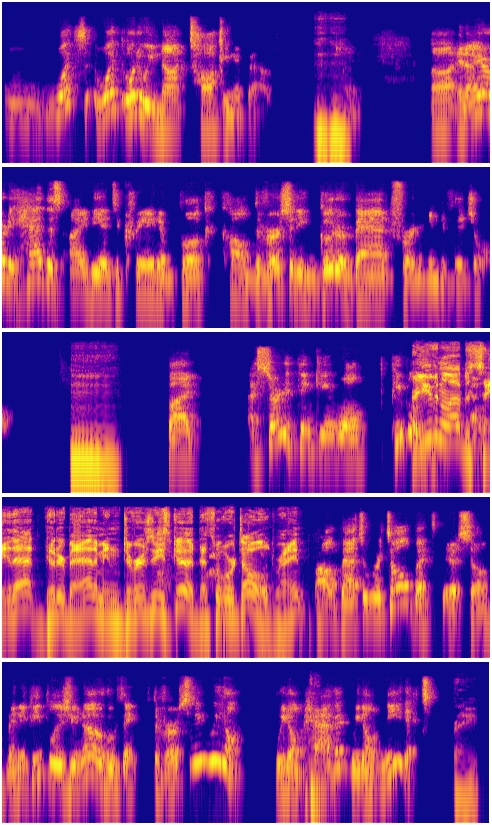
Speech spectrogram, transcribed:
What's what what are we not talking about? Mm-hmm. Uh, and I already had this idea to create a book called Diversity Good or Bad for an Individual. Mm. But I started thinking, well, people are you even allowed to say that good or bad? I mean, diversity is good. That's what we're told, right? Well, that's what we're told. But there's so many people, as you know, who think diversity, we don't, we don't have it. We don't need it. Right.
